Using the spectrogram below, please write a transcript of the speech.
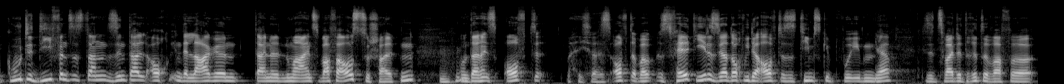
gute Defenses dann sind halt auch in der Lage, deine Nummer 1 Waffe auszuschalten. Mhm. Und dann ist oft, ich weiß es oft, aber es fällt jedes Jahr doch wieder auf, dass es Teams gibt, wo eben ja. diese zweite, dritte Waffe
